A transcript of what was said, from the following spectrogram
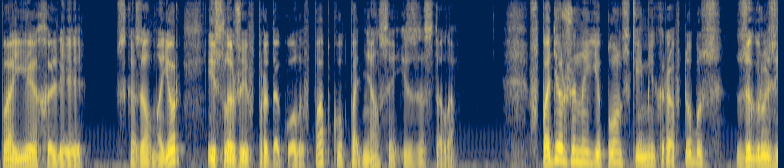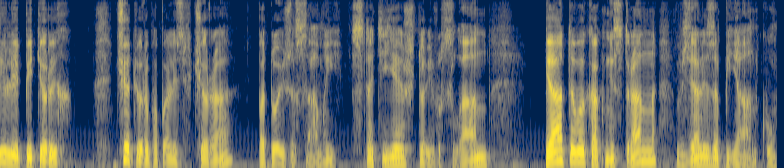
«Поехали», — сказал майор и, сложив протоколы в папку, поднялся из-за стола. В подержанный японский микроавтобус загрузили пятерых, четверо попались вчера по той же самой статье, что и Руслан, пятого, как ни странно, взяли за пьянку.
